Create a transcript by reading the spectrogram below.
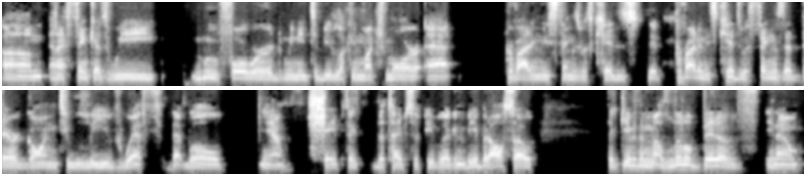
Um, and I think as we move forward, we need to be looking much more at providing these things with kids, providing these kids with things that they're going to leave with that will you know shape the, the types of people they're going to be, but also that give them a little bit of you know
